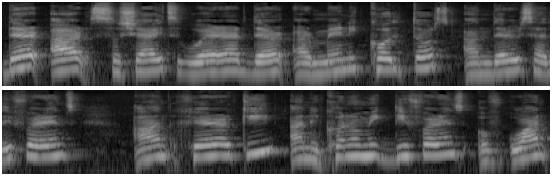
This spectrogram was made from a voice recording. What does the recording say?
There are societies where there are many cultures and there is a difference and hierarchy and economic difference of one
